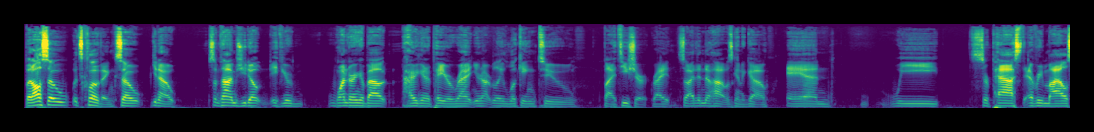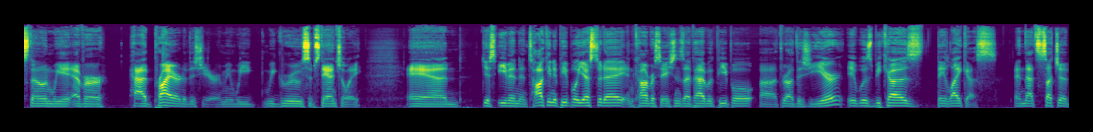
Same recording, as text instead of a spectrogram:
but also it's clothing. So, you know, sometimes you don't, if you're wondering about how you're going to pay your rent, you're not really looking to buy a t shirt, right? So I didn't know how it was going to go. And we surpassed every milestone we ever had prior to this year. I mean, we, we grew substantially. And just even in talking to people yesterday and conversations I've had with people uh, throughout this year, it was because they like us and that's such a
